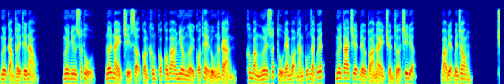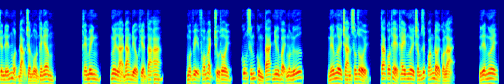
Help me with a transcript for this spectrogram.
ngươi cảm thấy thế nào? Ngươi như xuất thủ nơi này chỉ sợ còn không có, có bao nhiêu người có thể đủ ngăn cản không bằng ngươi xuất thủ đem bọn hắn cũng giải quyết người ta chia đều tòa này chuyển thừa chi điện bảo điện bên trong chuyển đến một đạo trầm ổn thanh âm. Thế minh ngươi là đang điều khiển ta a? Một vị phó mạch chủ thôi cũng xứng cùng ta như vậy ngôn ngữ. Nếu ngươi chán sống rồi ta có thể thay ngươi chấm dứt quãng đời còn lại. Liền ngươi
